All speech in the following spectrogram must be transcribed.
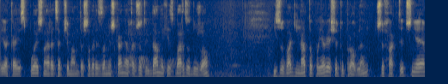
y, jaka jest płeć. Na recepcie mamy też adres zamieszkania, także tych danych jest bardzo dużo. I z uwagi na to pojawia się tu problem, czy faktycznie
